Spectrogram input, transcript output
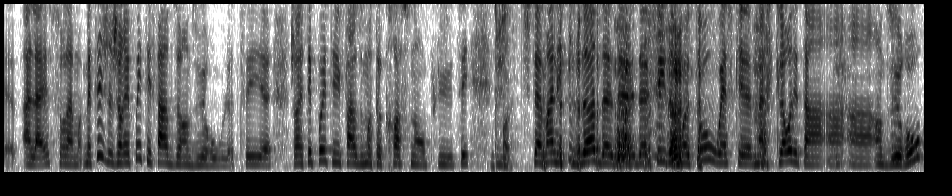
euh, à l'aise sur la moto. Mais tu sais, j'aurais pas été faire du enduro, là, tu sais. euh, J'aurais pas été faire du motocross non plus, tu sais. Ouais. Justement, l'épisode de, de, de Filles de moto où est-ce que Marie-Claude est en, en- en enduro.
